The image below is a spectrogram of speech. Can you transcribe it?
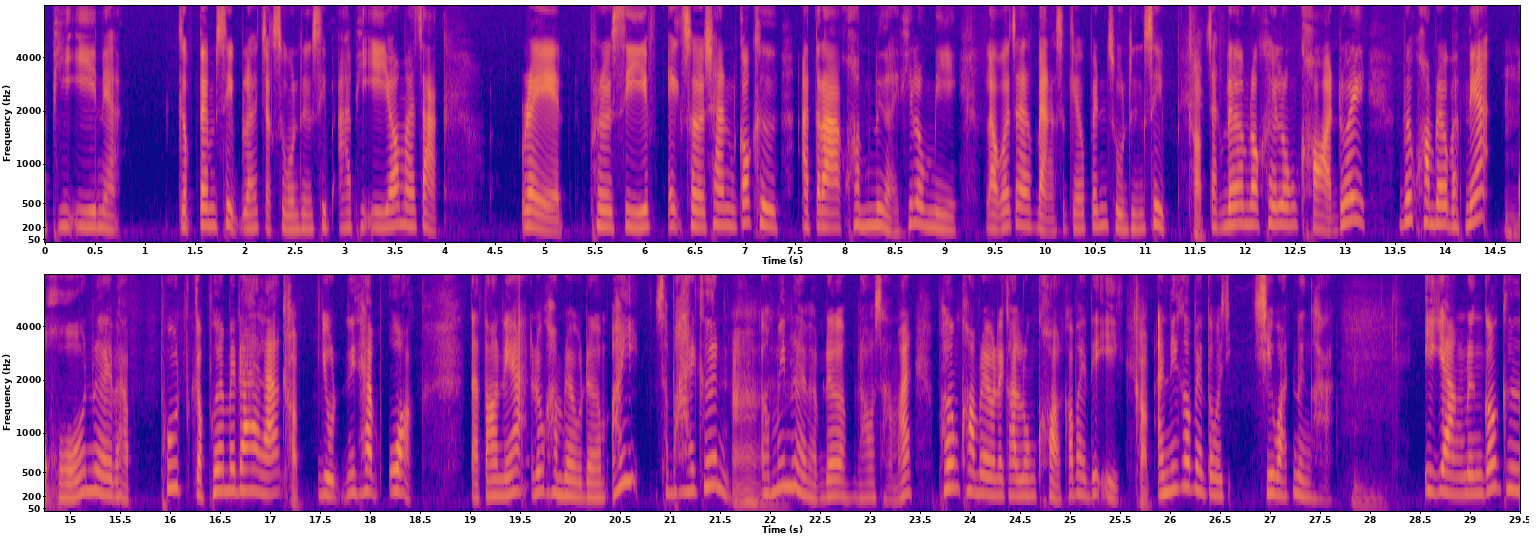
RPE เนี่ย เกือบเต็ม 10 เลยจาก0ถึง 10 RPE ย่อมาจาก rate perceive exertion ก็คืออัตราความเหนื่อยที่เรามี เราก็จะแบ่งสเกลเป็น0ถึง10ครับจากเดิมเราเคยลงคอร์ดด้วยด้วยความเร็วแบบเนี้ยอืมโอ้โหเหนื่อยแบบพูดกับเพื่อนไม่ได้แล้วครับหยุดนี่แทบอ้วก แต่ตอนเนี้ยด้วยความเร็วเดิมเอ้ยสบายขึ้นอ่าเออไม่เหนื่อยแบบเดิม เราสามารถเพิ่มความเร็วในการลงคอร์ดเข้าไปได้อีกครับอันนี้ก็เป็นตัวชี้วัดหนึ่งค่ะอืมอีกอย่างหนึ่งก็คือ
